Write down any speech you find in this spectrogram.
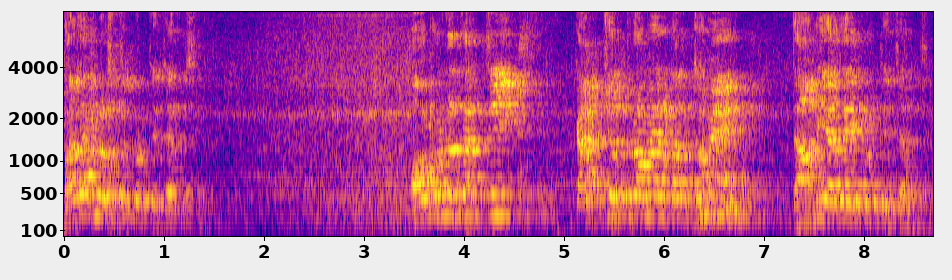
বাধাগ্রস্ত করতে চাচ্ছে। অগণতান্ত্রিক কার্যক্রমের মাধ্যমে দাবি আদায় করতে চাচ্ছে।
